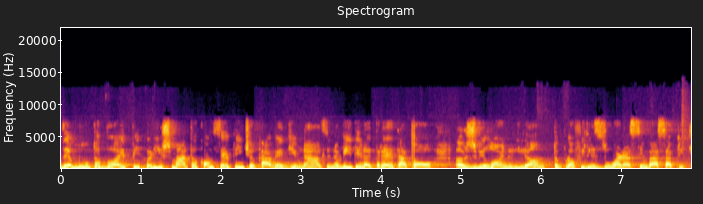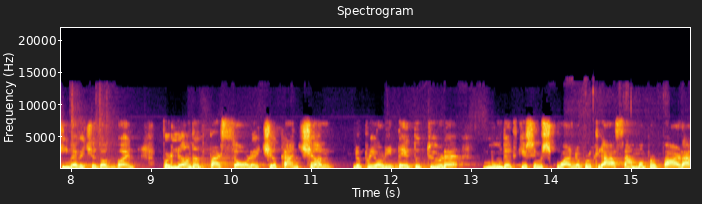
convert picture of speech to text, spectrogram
dhe mund të bëhej pikërisht me atë konceptin që ka vetë gjimnazi. Në vitin e tretë ato zhvillojnë lëndë të profilizuara simbas aplikimeve që do të bëjnë. Për lëndët parësore që kanë qenë në prioritet të tyre mund të kishim shkuar nëpër klasa më përpara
